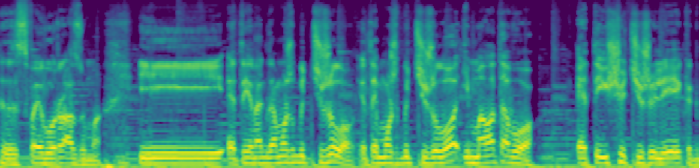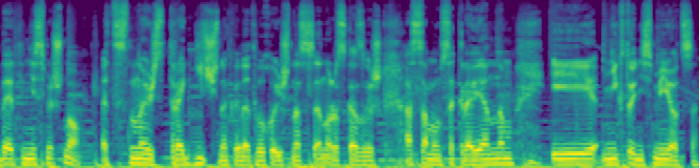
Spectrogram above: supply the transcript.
э, своего разума. И это иногда может быть тяжело. Это может быть тяжело, и мало того, это еще тяжелее, когда это не смешно. Это становится трагично, когда ты выходишь на сцену, рассказываешь о самом сокровенном, и никто не смеется.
